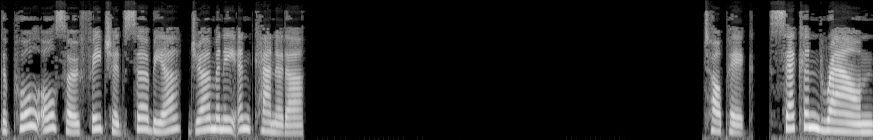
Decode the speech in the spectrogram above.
The pool also featured Serbia, Germany and Canada. Topic: Second round.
